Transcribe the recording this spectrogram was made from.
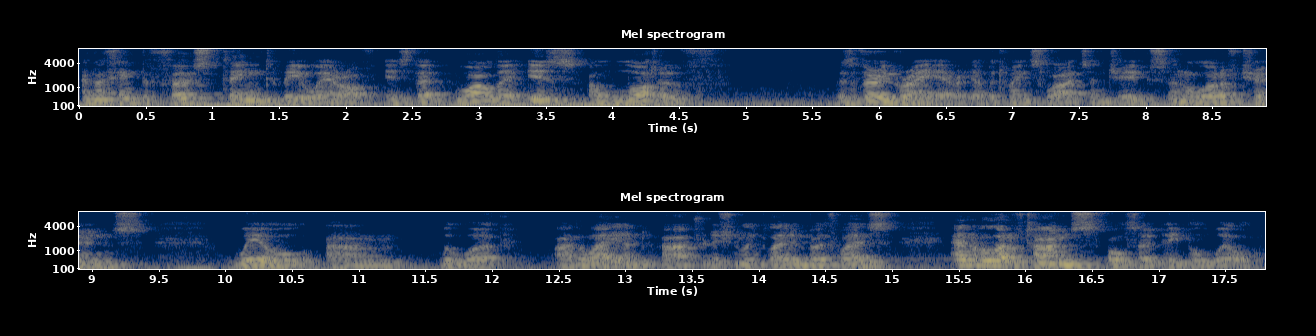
and I think the first thing to be aware of is that while there is a lot of there's a very grey area between slides and jigs, and a lot of tunes will um, will work either way and are traditionally played in both ways. And a lot of times also people will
